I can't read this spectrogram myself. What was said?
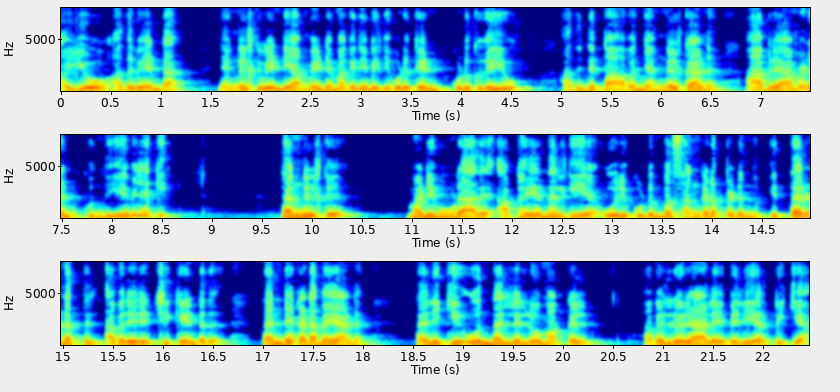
അയ്യോ അത് വേണ്ട. ഞങ്ങൾക്ക് വേണ്ടി അമ്മയുടെ മകനെ ബലി കൊടുക്ക കൊടുക്കുകയോ? അതിന്റെ പാവം ഞങ്ങൾക്കാണ്. ആ ബ്രാഹ്മണൻ കുന്തിയെ വിലക്കി. തങ്ങൾക്ക് മടികൂടാതെ അഭയം നൽകിയ ഒരു കുടുംബം സങ്കടപ്പെടുന്നു. ഇത്തരുണത്തിൽ അവരെ രക്ഷിക്കേണ്ടത് തന്റെ കടമയാണ്. തനിക്ക് ഒന്നല്ലല്ലോ മക്കൾ. അവരിലൊരാളെ ബലിയർപ്പിക്കുക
